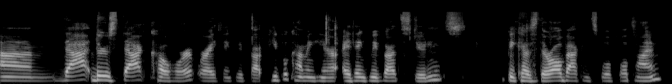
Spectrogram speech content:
um, that there's that cohort where I think we've got people coming here. I think we've got students because they're all back in school full time.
